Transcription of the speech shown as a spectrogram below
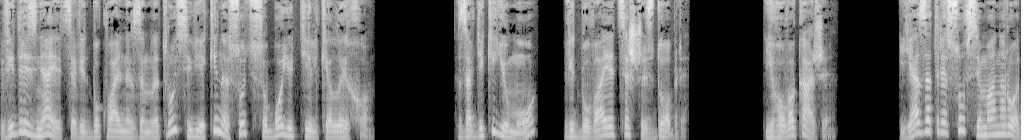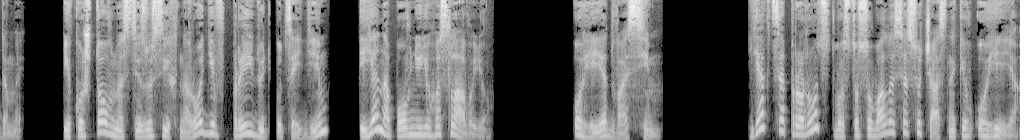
відрізняється від буквальних землетрусів, які несуть з собою тільки лихо. Завдяки йому відбувається щось добре. Йогова каже Я затрясу всіма народами, і коштовності з усіх народів прийдуть у цей дім і я наповню його славою. Огія 2.7 Як це пророцтво стосувалося сучасників Огія,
